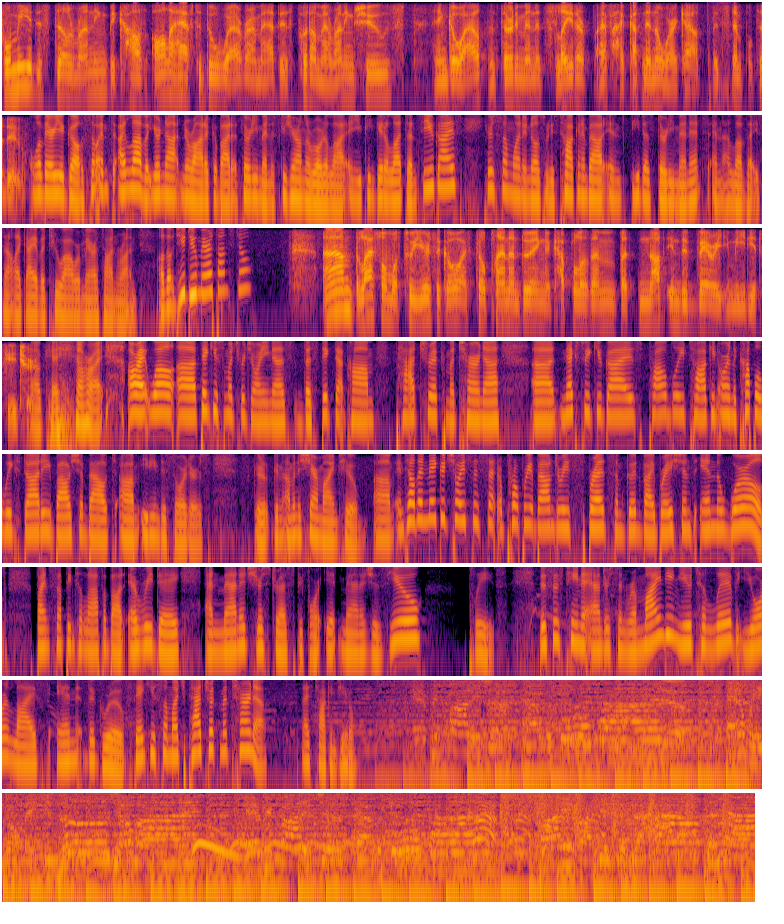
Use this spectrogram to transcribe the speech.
For me, it is still running because all I have to do wherever I'm at is put on my running shoes and go out, and 30 minutes later, I've gotten in a workout. It's simple to do. Well, there you go. So, and th- I love it. You're not neurotic about it. 30 minutes because you're on the road a lot, and you can get a lot done. See, you guys, here's someone who knows what he's talking about, and he does 30 minutes, and I love that. It's not like I have a two-hour marathon run. Although, do you do marathons still? Um, the last one was two years ago. I still plan on doing a couple of them, but not in the very immediate future. Okay. All right. All right. Well, uh, thank you so much for joining us. TheStick.com, Patrick Materna. Uh, next week, you guys, probably talking, or in a couple of weeks, Dotsie Bausch about um, eating disorders. I'm going to share mine too. Um, until then, make good choices, set appropriate boundaries, spread some good vibrations in the world. Find something to laugh about every day and manage your stress before it manages you please. This is Tina Anderson reminding you to live your life in the groove. Thank you so much, Patrick Materna. Nice talking to you. Everybody just have a good time. Yeah. And we gonna make you lose your mind. Woo. Everybody just have a good time. Clap. Party rock is in the house.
